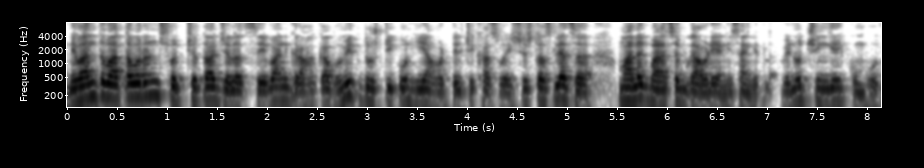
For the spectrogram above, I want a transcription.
निवांत वातावरण स्वच्छता जलद सेवा आणि ग्राहकाभूमिक दृष्टिकोन ही या हॉटेलचे खास वैशिष्ट्य असल्याचं मालक बाळासाहेब गावडे यांनी सांगितलं. विनोद शिंगे कुंभोज.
